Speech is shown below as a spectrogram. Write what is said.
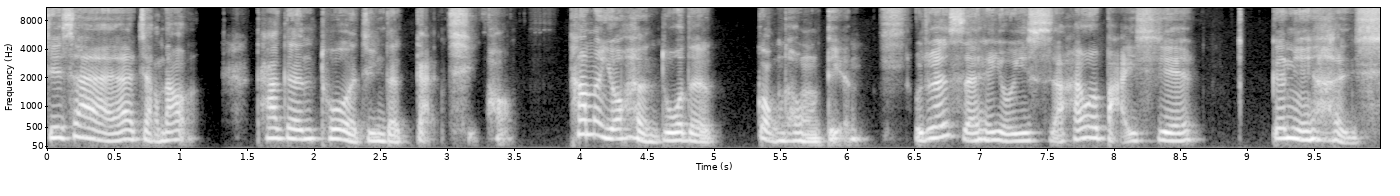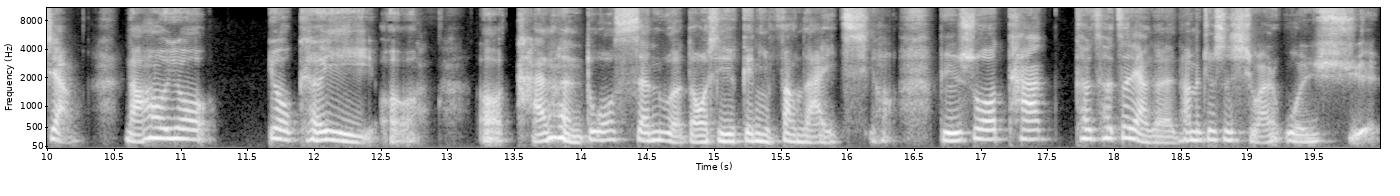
接下来要讲到他跟托尔金的感情，哈，他们有很多的共通点。我觉得神很有意思啊，还会把一些跟你很像，然后又又可以呃呃谈很多深入的东西跟你放在一起，哈。比如说他他他这两个人，他们就是喜欢文学。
